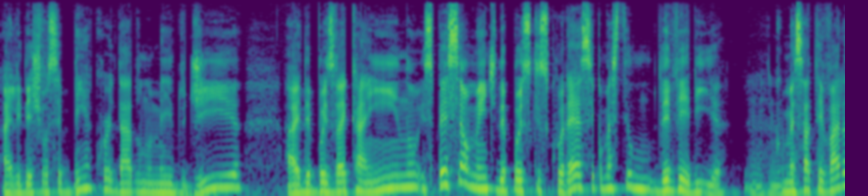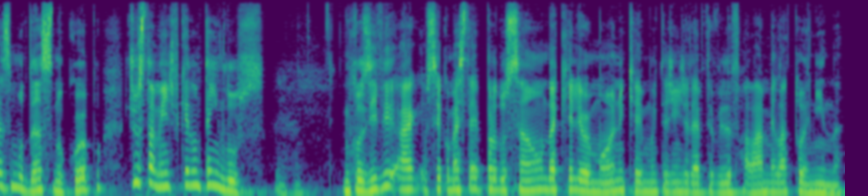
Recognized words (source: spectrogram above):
Aí ele deixa você bem acordado no meio do dia, aí depois vai caindo, especialmente depois que escurece, começa a ter um deveria, uhum. começar a ter várias mudanças no corpo, justamente porque não tem luz. Uhum. Inclusive, a, você começa a ter produção daquele hormônio que muita gente já deve ter ouvido falar, melatonina,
